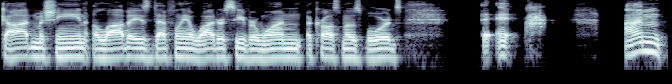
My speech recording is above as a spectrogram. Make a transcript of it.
god machine. Olave is definitely a wide receiver one across most boards. I'm.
